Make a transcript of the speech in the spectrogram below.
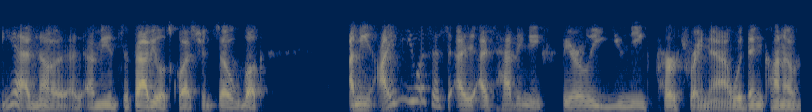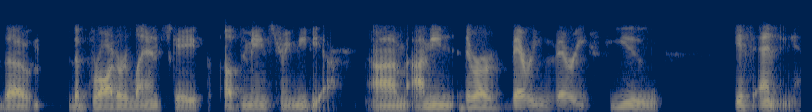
Yeah, no, I mean it's a fabulous question. So look, I mean I view us as as having a fairly unique perch right now within kind of the the broader landscape of the mainstream media. Um, I mean there are very very few, if any,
